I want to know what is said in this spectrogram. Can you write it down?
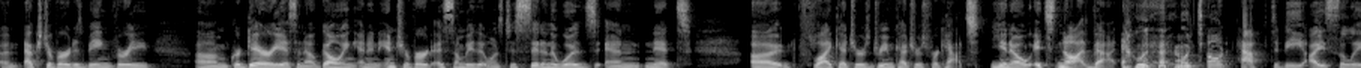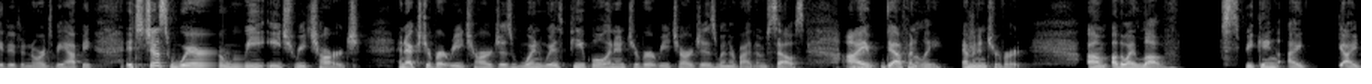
an extrovert as being very um, gregarious and outgoing, and an introvert as somebody that wants to sit in the woods and knit uh, fly catchers, dream catchers for cats. You know, it's not that. we don't have to be isolated in order to be happy. It's just where we each recharge. An extrovert recharges when with people, an introvert recharges when they're by themselves. I definitely am an introvert. Um, although I love speaking, I I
